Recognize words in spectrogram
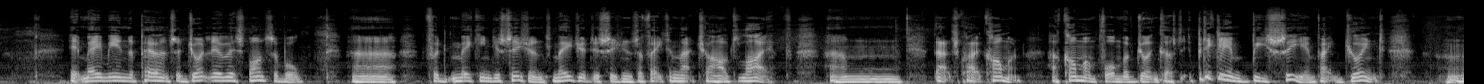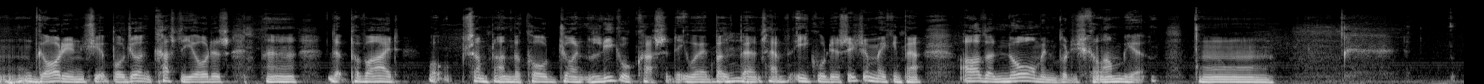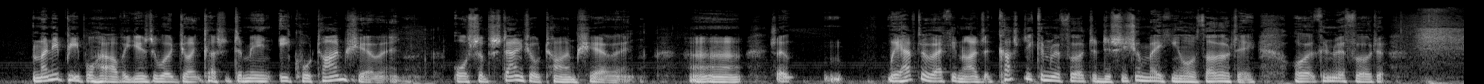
It may mean the parents are jointly responsible uh, for making decisions, major decisions affecting that child's life. Um, that's quite common, a common form of joint custody, particularly in BC. In fact, joint guardianship or joint custody orders uh, that provide what sometimes are called joint legal custody, where both mm. parents have equal decision making power, are the norm in British Columbia. Mm. Many people, however, use the word joint custody to mean equal time sharing or substantial time sharing. Uh, so we have to recognize that custody can refer to decision making authority or it can refer to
